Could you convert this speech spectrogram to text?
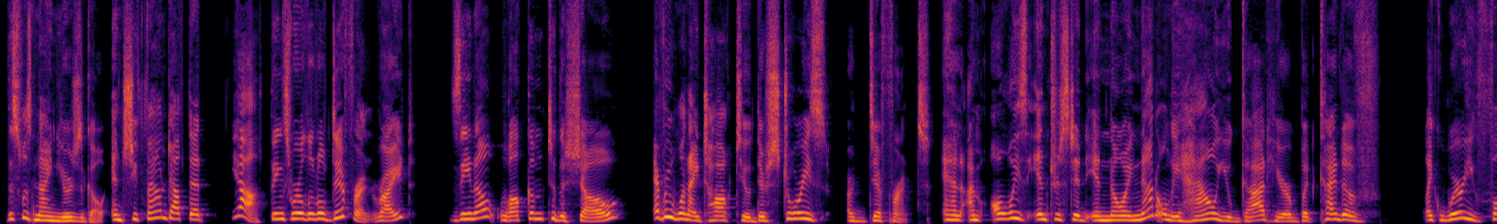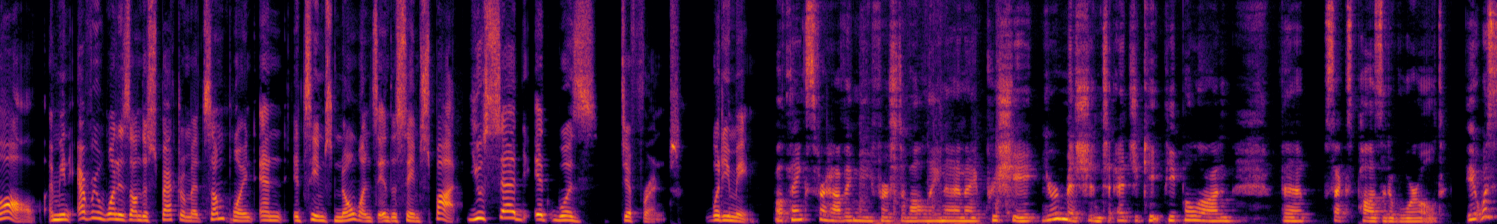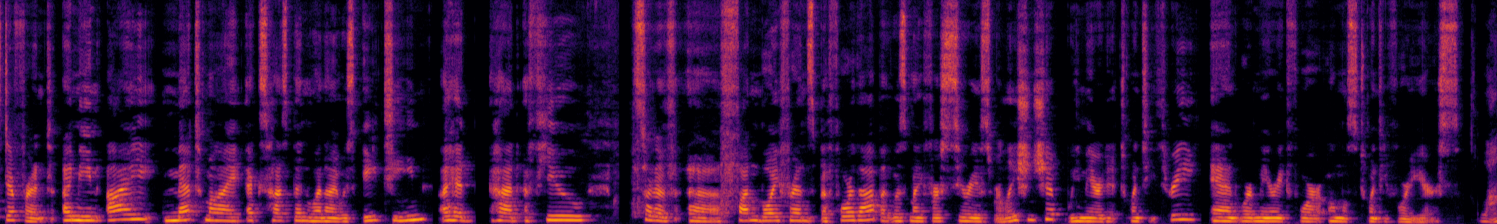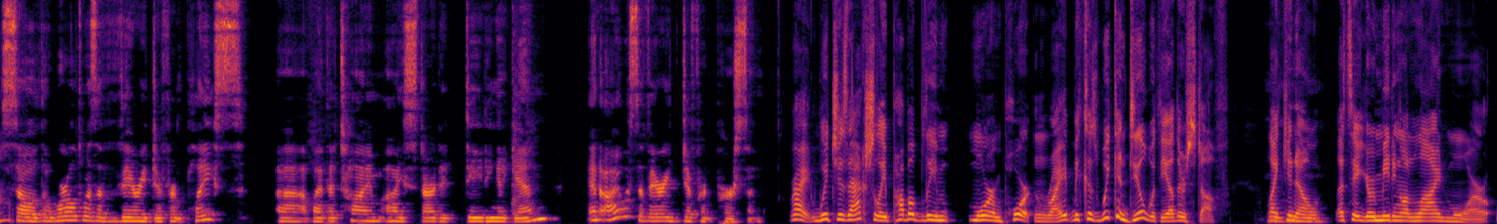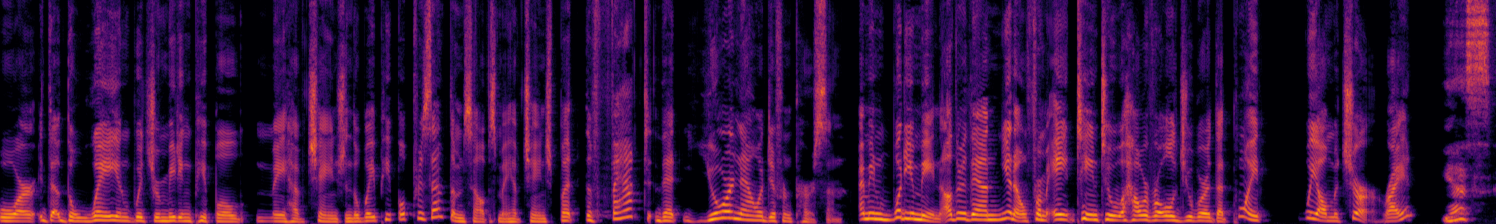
This was nine years ago. And she found out that, yeah, things were a little different, right? Xena, welcome to the show. Everyone I talk to, their stories are different. And I'm always interested in knowing not only how you got here, but kind of like where you fall. I mean, everyone is on the spectrum at some point, and it seems no one's in the same spot. You said it was different. What do you mean? Well, thanks for having me, first of all, Lena, and I appreciate your mission to educate people on the sex positive world. It was different. I mean, I met my ex husband when I was 18. I had had a few sort of uh, fun boyfriends before that, but it was my first serious relationship. We married at 23 and we're married for almost 24 years. Wow. So the world was a very different place uh, by the time I started dating again. And I was a very different person. Right. Which is actually probably more important, right? Because we can deal with the other stuff. Like, mm-hmm. you know, mm-hmm. let's say you're meeting online more, or the, the way in which you're meeting people may have changed and the way people present themselves may have changed. But the fact that you're now a different person, I mean, what do you mean? Other than, you know, from 18 to however old you were at that point, we all mature, right? Yes.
